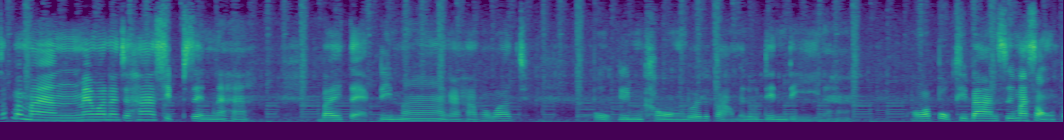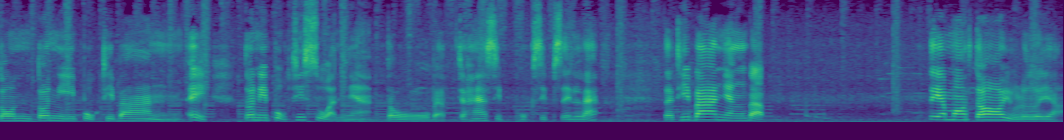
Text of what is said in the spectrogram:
สักประมาณแม่ว่าน่าจะ 50 เซนนะคะ ใบแตกดีมากนะคะ เพราะว่าปลูกริมคลองด้วยหรือเปล่าไม่รู้ดินดีนะคะ เพราะว่าปลูกที่บ้านซื้อมาสองต้น ต้นนี้ปลูกที่บ้าน เอ้ยต้นนี้ปลูกที่สวนเนี่ยโตแบบจะ 50-60 เซนแล้วแต่ที่บ้านยังแบบเตรียมมอตออยู่เลยอะ่ะ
